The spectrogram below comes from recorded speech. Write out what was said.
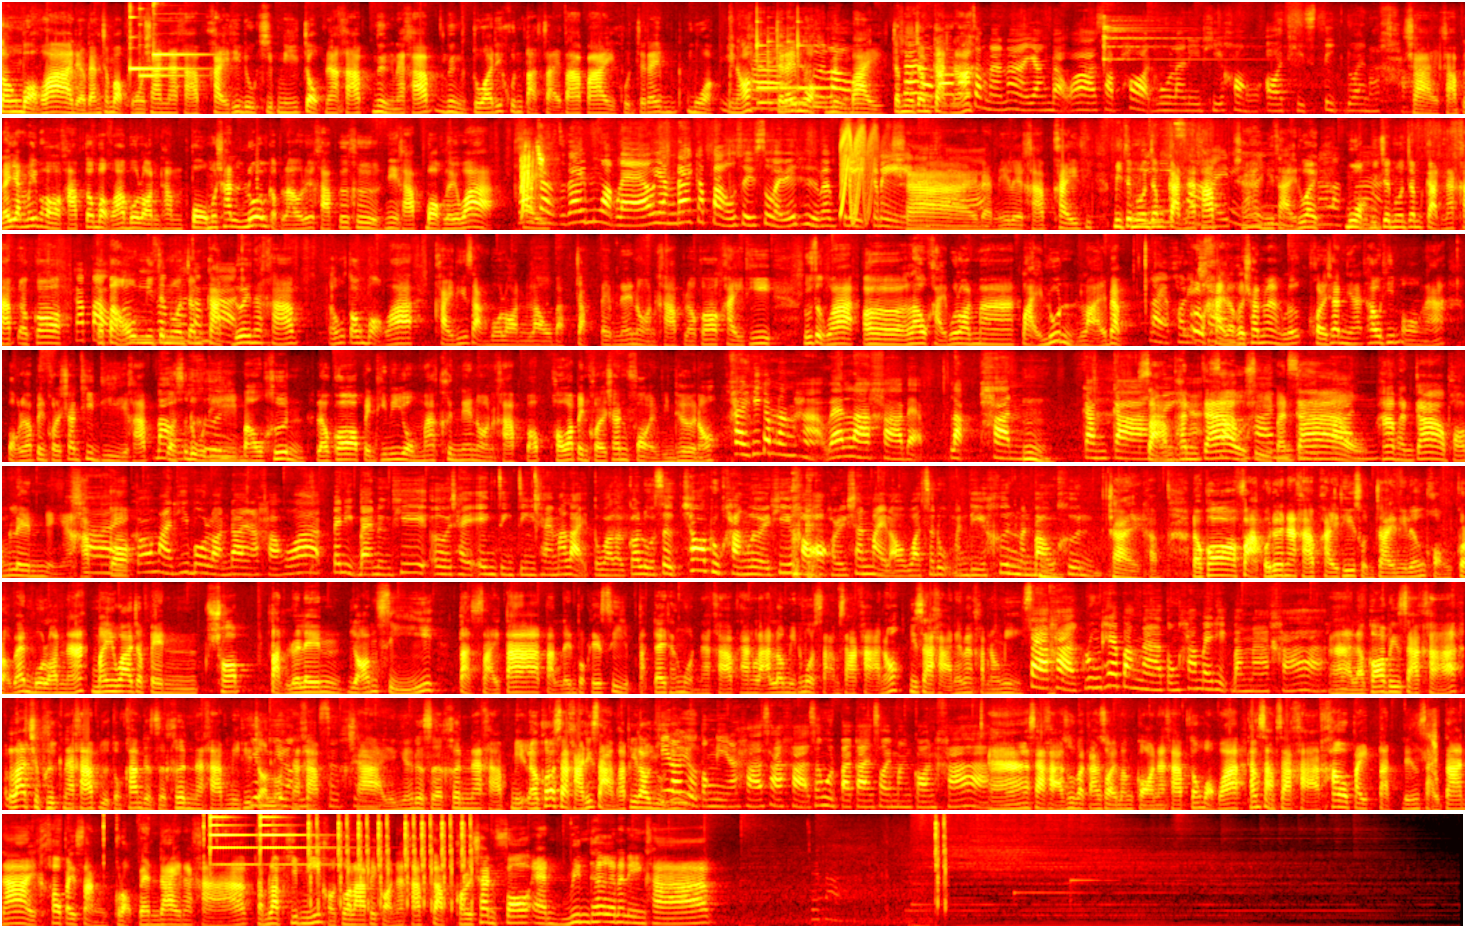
ต้องบอกว่าเดี๋ยวแบงค์จะบอกโปรโมชั่นนะครับ ใครที่ดูคลิปนี้จบนะครับหนึ่งนะครับหนึ่งตัวที่คุณตัดสายตาไป คุณจะได้หมวกอีกเนาะใช่จะได้หมวกคือหนึ่งเราใบจำนวนจำกัดใช่แล้วนะนอกจากนั้นอะยังแบบว่าซัพพอร์ตมูลนิธิของออทิสติกด้วยนะคะ ใช่ครับ และยังไม่พอครับ ต้องบอกว่าโบลอนทำโปรโมชั่นร่วมกับเราด้วยครับ ก็คือนี่ครับบอกเลยว่าใครนอกจากจะได้หมวกแล้วยังได้กระเป๋าสวยๆไว้ถือแบบเก๋ๆใช่ นะคะ แบบนี้เลยครับ ใครที่มีจำนวนจำกัดนะครับ มีสายใช่มีสายด้วย น่ารักหมวกมากมีจำนวนจำกัดนะครับ แล้วก็กระเป๋ากระเป๋าก็มีมีจำนวนจำกัดจำนวนจำกัด ด้วยนะครับ ต้องต้องบอกว่าใครที่สั่งโบลอนเราแบบจัดเต็มแน่นอนครับ แล้วก็ใครที่รู้สึกว่าเออเราขายโบลอนมาหลายรุ่นหลายแบบหลายคอลเลคเออชันขายหลายคอลเลคชันมากแล้วคอลเลคชันเนี้ยเท่าที่มองนะ บอกเลยว่าเป็นคอลเลคชันที่ดีครับเบาวัสดุขึ้ดีนเบาขึ้น แล้วก็เป็นที่นิยมมากขึ้นแน่นอนครับเพราะเพราะว่าเป็นคอลเลคชัน fall and winter เนาะใครที่กำลังหาแว่นราคาแบบหลักพันอืม กลางๆสามพันเก้าสี่3,000พันเก้า4,000ห้าพันเก้าพร้อมเลนส์อย่างเงี้ยครับใช่ก็ก็มาที่โบลอนได้นะคะ เพราะว่าเป็นอีกแบรนด์หนึ่งที่เออใช้เองจริง ๆ ใช้มาหลายตัว แล้วก็รู้สึกชอบทุกครั้งเลยที่เขาออกคอลเลคชันใหม่แล้ววัสดุมันดีขึ้นมันเบาขึ้น ใช่ครับ แล้วก็ฝากไว้ด้วยนะครับ ใครที่สนใจในเรื่องของกรอบแว่นโบลอนนะ ไม่ว่าจะเป็นชอบตัดเลนส์ย้อมสี ตัดสายตาตัดเลนส์โปรเกรสซีฟตัดได้ทั้งหมดนะครับ ทางร้านเรามีทั้งหมด 3 สาขาเนาะมีสาขาได้ไหมครับน้องมีสาขากรุงเทพบางนาตรงข้ามไบเทคบางนาค่ะอ่าแล้วก็มีสาขาราชพฤกษ์นะครับอยู่ตรงข้ามเดอะเซอร์เคิลนะครับมีที่จอดรถนะครับเยื้องๆ The Circle ใช่เยื้องๆเดอะเซอร์เคิลนะครับมีแล้วก็สาขาที่ 3 ครับที่เราอยู่ที่เรานี่อยู่ตรงนี้นะคะ สาขาสมุทรปราการซอยมังกรค่ะอ่าสาขาสมุทรปราการซอยมังกรนะครับต้องบอกว่าทั้ง 3 สาขาเข้าไปตัดเลนส์สายตาได้ เข้าไปสั่งกรอบแว่นได้นะครับสำหรับคลิปนี้ขอตัวลาไปก่อนนะครับกับ Collection Fall and Winter นั่นเองครับ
